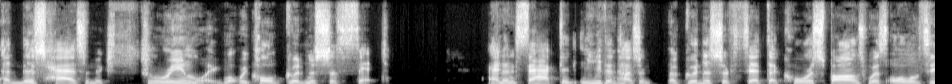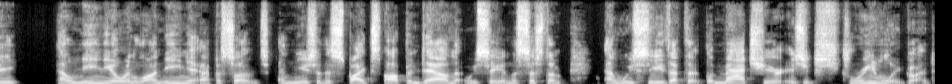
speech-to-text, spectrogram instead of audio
And this has an extremely what we call goodness of fit. And in fact, it even has a, a, goodness of fit that corresponds with all of the El Nino and La Nina episodes. And these are the spikes up and down that we see in the system. And we see that the, the match here is extremely good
